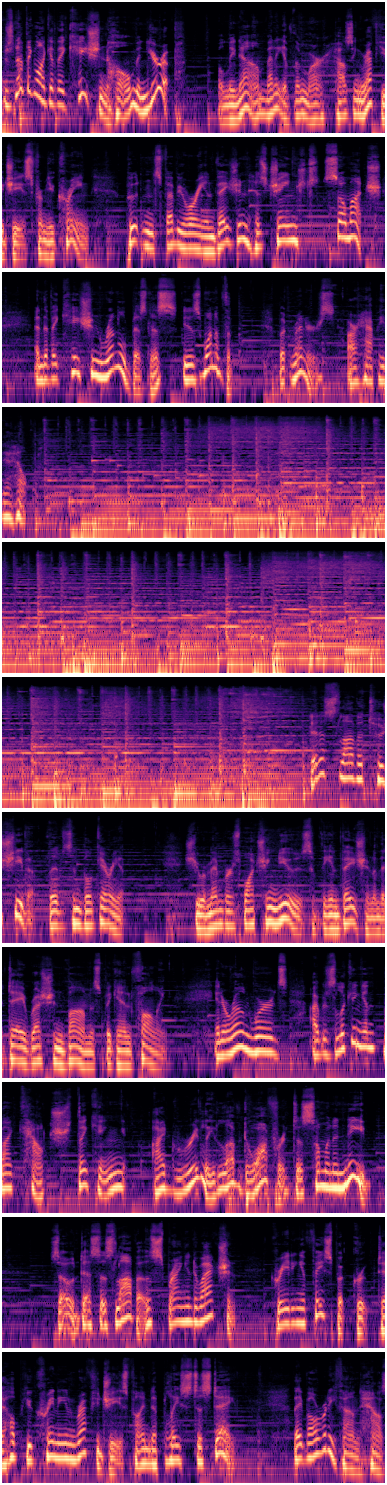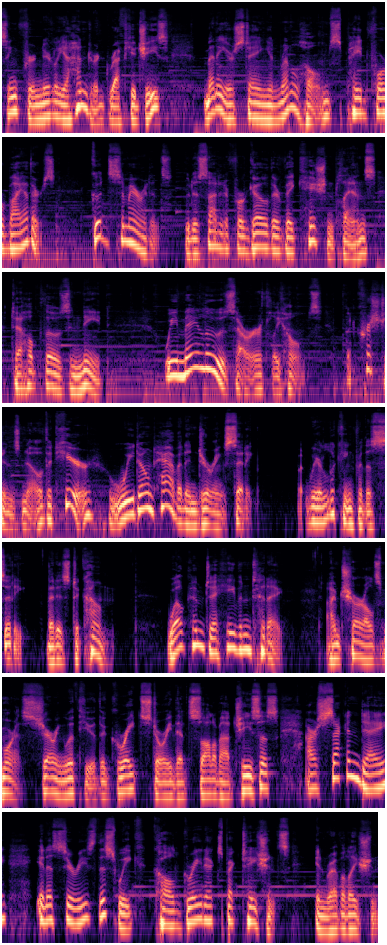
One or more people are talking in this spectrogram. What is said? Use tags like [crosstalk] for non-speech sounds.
There's nothing like a vacation home in Europe. Only now, many of them are housing refugees from Ukraine. Putin's February invasion has changed so much, and the vacation rental business is one of them. But renters are happy to help. Denislava Toshiva lives in Bulgaria. She remembers watching news of the invasion on the day Russian bombs began falling. In her own words, I was looking at my couch thinking I'd really love to offer it to someone in need. So Desislava sprang into action, creating a Facebook group to help Ukrainian refugees find a place to stay. They've already found housing for nearly a hundred refugees, Many are staying in rental homes paid for by others, good Samaritans who decided to forego their vacation plans to help those in need. We may lose our earthly homes, but Christians know that here we don't have an enduring city, but we're looking for the city that is to come. Welcome to Haven Today. I'm Charles Morris, sharing with you the great story that's all about Jesus, our second day in a series this week called Great Expectations in Revelation.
